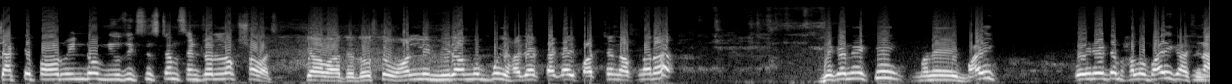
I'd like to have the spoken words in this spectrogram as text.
চারটে power window music system central lock সব আছে। কে আছে। দোস্ত অনলি নিরানব্বই হাজার টাকায় পাচ্ছেন আপনারা। যেখানে কি মানে বাইক ওই রেটে ভালো বাইক আছে না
